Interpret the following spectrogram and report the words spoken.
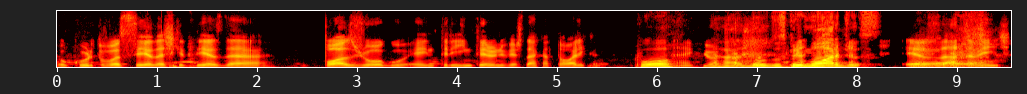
Eu curto vocês, acho que desde a pós-jogo entre Inter e Universidade Católica, Pô, né, eu- do- dos primórdios. exatamente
